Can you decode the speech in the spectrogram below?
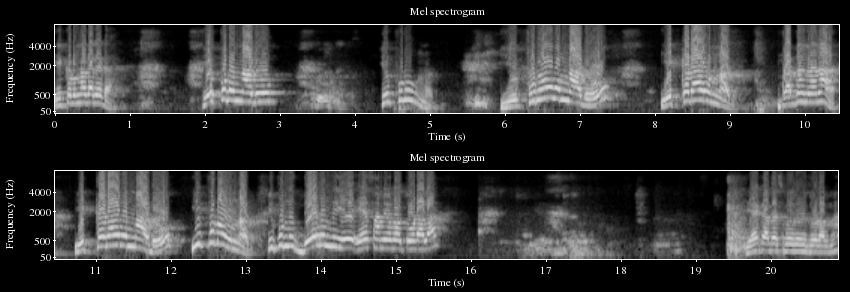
ఎక్కడున్నాడా లేడా? ఎప్పుడున్నాడు? ఎప్పుడు ఉన్నాడు. ఎప్పుడూ ఉన్నాడు? ఎక్కడా ఉన్నాడు. ఇప్పుడు అర్థమైందేనా ఎక్కడా ఉన్నాడు? ఇప్పుడు ఉన్నాడు. ఇప్పుడు నువ్వు దేవుణ్ణి ఏ ఏ సమయంలో చూడాలా? ఏకాదశి రోజు చూడాలనా?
